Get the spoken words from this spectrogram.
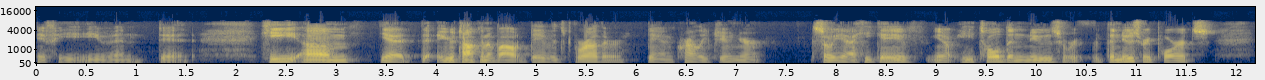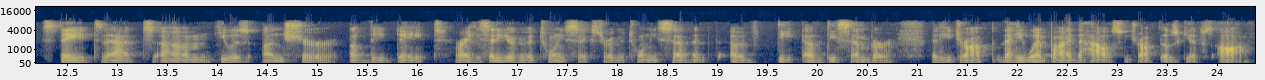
if he even did. He, um, yeah, you're talking about David's brother, Dan Crowley Jr so yeah, he gave, you know, he told the news, the news reports state that um, he was unsure of the date, right? He said either the 26th or the 27th of de- of December that he dropped, that he went by the house and dropped those gifts off.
